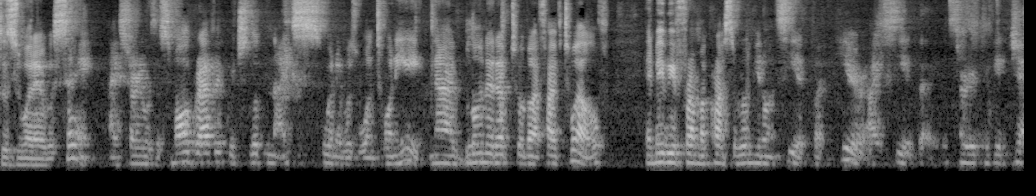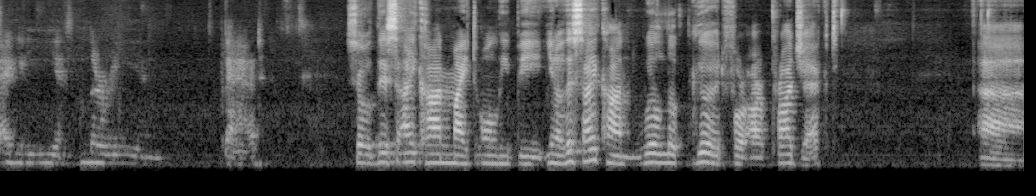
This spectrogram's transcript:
So this is what I was saying. I started with a small graphic which looked nice when it was 128. Now I've blown it up to about 512, and maybe from across the room you don't see it, but here I see it it started to get jaggedy and blurry and bad. So this icon might only be, you know, this icon will look good for our project, uh,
